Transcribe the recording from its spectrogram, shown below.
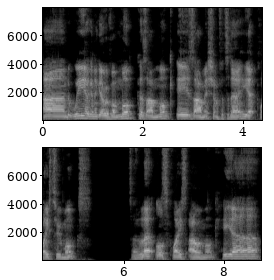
And we are going to go with a monk because our monk is our mission for today. Yep, place two monks. So let us place our monk here.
